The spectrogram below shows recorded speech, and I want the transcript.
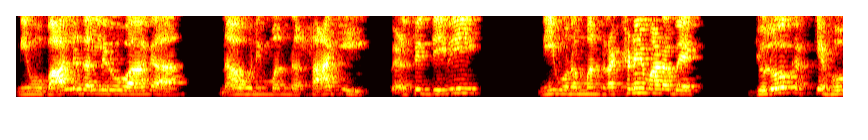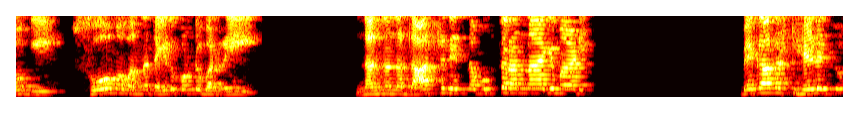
ನೀವು ಬಾಲ್ಯದಲ್ಲಿರುವಾಗ ನಾವು ನಿಮ್ಮನ್ನ ಸಾಕಿ ಬೆಳೆಸಿದ್ದೀವಿ. ನೀವು ನಮ್ಮನ್ನು ರಕ್ಷಣೆ ಮಾಡಬೇಕು. ದ್ಯುಲೋಕಕ್ಕೆ ಹೋಗಿ ಸೋಮವನ್ನ ತೆಗೆದುಕೊಂಡು ಬರ್ರಿ. ನನ್ನನ್ನ ದಾಸ್ಯದಿಂದ ಮುಕ್ತರನ್ನಾಗಿ ಮಾಡಿ. ಬೇಕಾದಷ್ಟು ಹೇಳಿದ್ದು,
